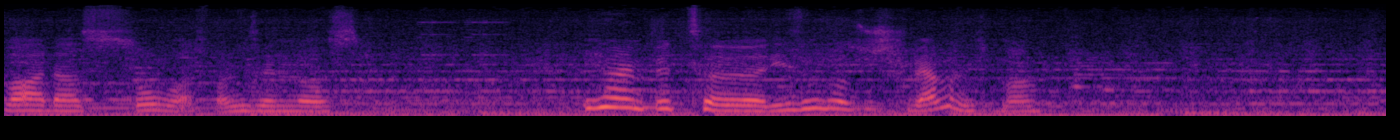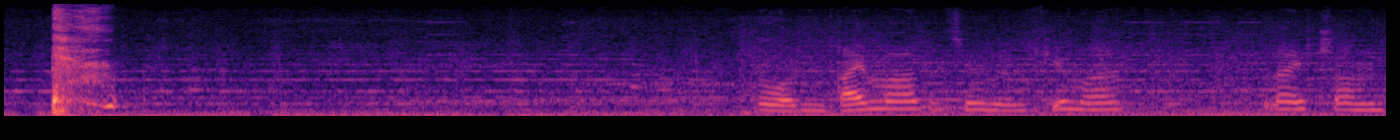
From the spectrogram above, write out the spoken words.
war das sowas von sinnlos. Ich meine bitte, die sind so schwer nicht mal. so, also dreimal bzw. viermal vielleicht schon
